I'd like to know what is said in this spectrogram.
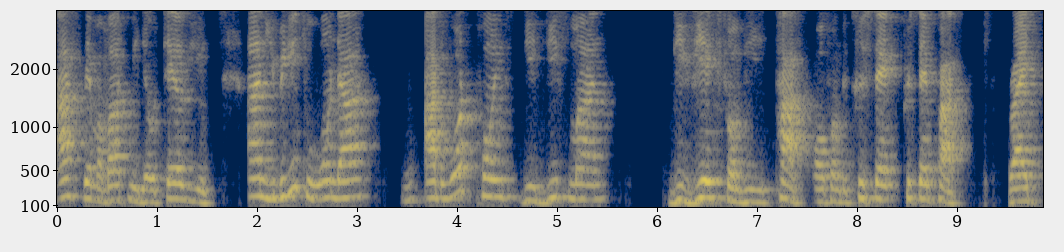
ask them about me, they'll tell you. And you begin to wonder at what point did this man deviate from the path or from the Christian, Christian path, right?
